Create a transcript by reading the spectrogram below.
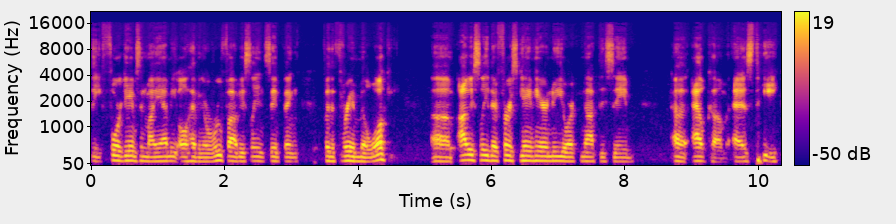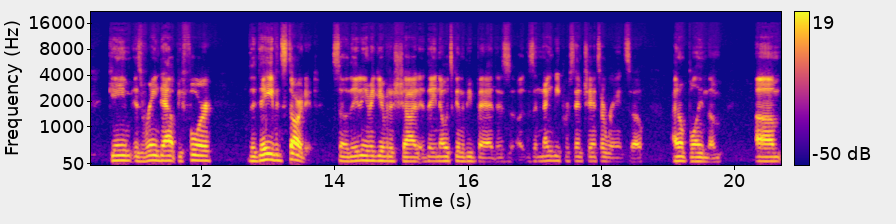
the four games in Miami all having a roof, obviously, and same thing for the three in Milwaukee. Um, obviously, their first game here in New York, not the same uh, outcome as the game is rained out before the day even started. So they didn't even give it a shot. They know it's going to be bad. There's there's a ninety percent chance of rain, so I don't blame them. Um,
